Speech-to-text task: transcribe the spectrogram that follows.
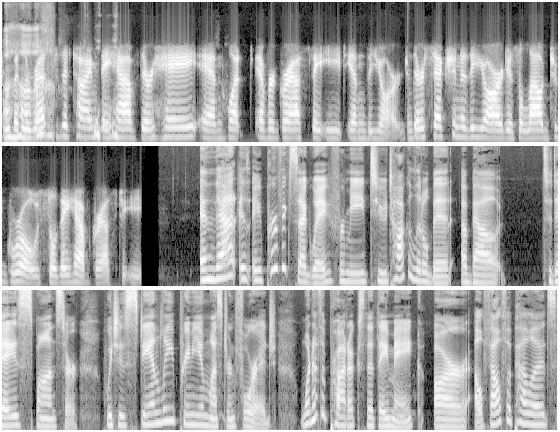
But Uh-huh. the rest of the time, they have their hay and whatever grass they eat in the yard. Their section of the yard is allowed to grow, so they have grass to eat. And that is a perfect segue for me to talk a little bit about today's sponsor, which is Standlee Premium Western Forage. One of the products that they make are alfalfa pellets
